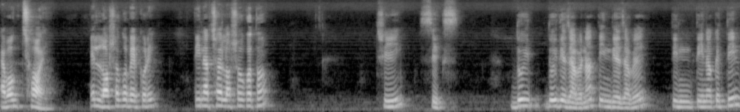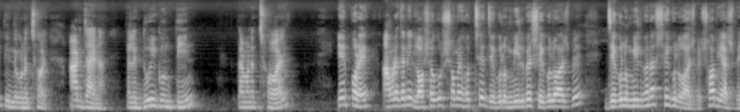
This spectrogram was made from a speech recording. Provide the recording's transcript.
এবং ছয় এর লসগু বের করি, তিন আর ছয় লসগু কত? থ্রি সিক্স দুই দুই দিয়ে যাবে না, তিন দিয়ে যাবে, তিন তিন ওকে তিন তিন দুগুণে ছয়। আর যায় না। তাহলে দুই গুণ তিন, তার মানে ছয়। এরপরে আমরা জানি লসাগুর সময় হচ্ছে যেগুলো মিলবে সেগুলো আসবে, যেগুলো মিলবে না সেগুলো আসবে, সবই আসবে।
